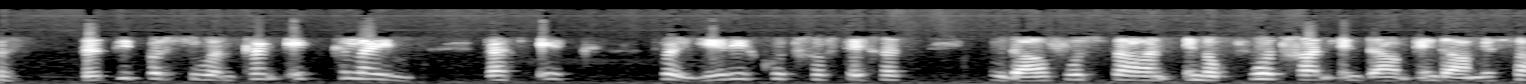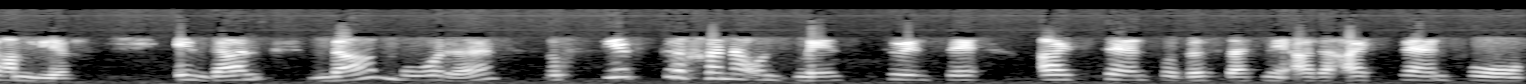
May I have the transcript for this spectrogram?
is dit die persoon? Kan ek claim dat ek vir hierdie goed geveg het en daarvoor staan en op voortgaan en dan en daarmee saamleef en dan na môre nog steeds terug gaan na ons mense toe en sê I stand for this that me other I stand for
